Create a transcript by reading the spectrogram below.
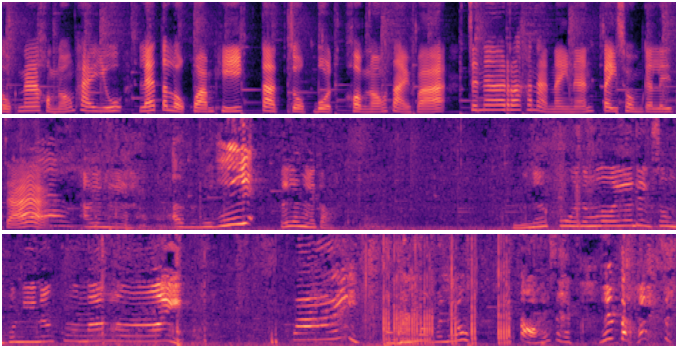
ลกหน้าของน้องพายุ และตลกความพีคตัดจบบทของน้องสายฟ้า จะน่ารักขนาดไหนนั้นไปชมกันเลยจ้า เอายังไงอะเอาแบบนี้แล้วยังไงต่ออุ๊ยน่ากลัวจังเลยอะเด็กสองคนนี้น่ากลัวมากเลยไปเอามาเร็วมาเร็วรีบต่อให้เสร็จรีบต่อให้เสร็จ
